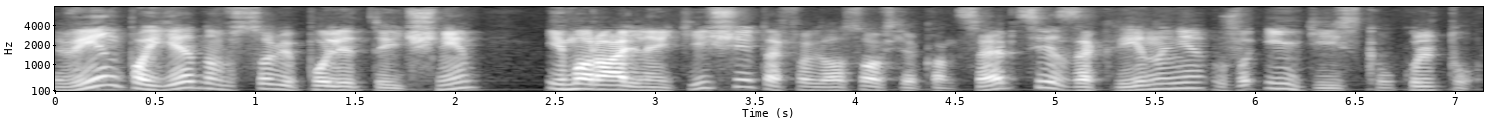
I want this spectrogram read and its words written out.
Він поєднав в собі політичні і морально-етичні та філософські концепції, закрінені в індійську культуру.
